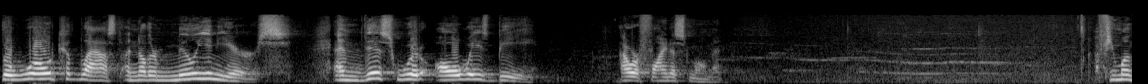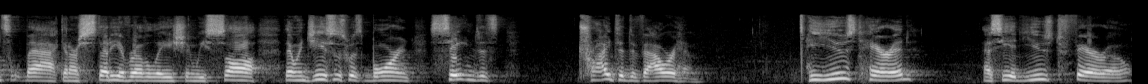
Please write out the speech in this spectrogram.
The world could last another million years, and this would always be our finest moment. A few months back in our study of Revelation, we saw that when Jesus was born, Satan just tried to devour him. He used Herod as he had used Pharaoh,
